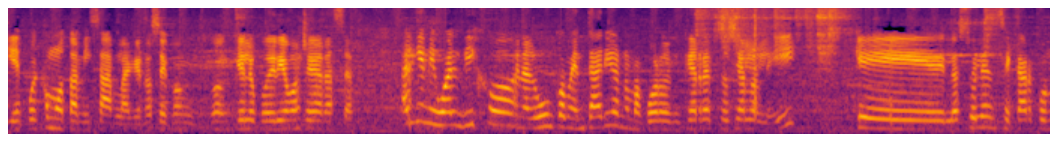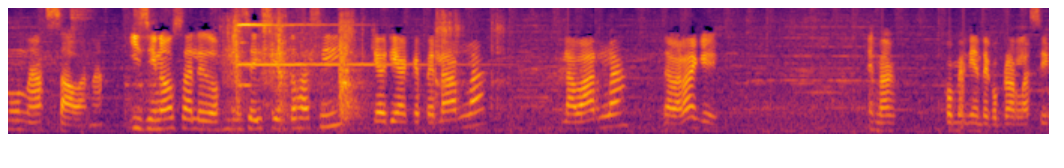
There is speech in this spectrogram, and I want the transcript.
y después cómo tamizarla, que no sé con, con qué lo podríamos llegar a hacer. Alguien igual dijo en algún comentario, no me acuerdo en qué red social lo leí, que la suelen secar con una sábana. Y si no, sale 2.600 así, que habría que pelarla, lavarla. La verdad que es más conveniente comprarla así.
